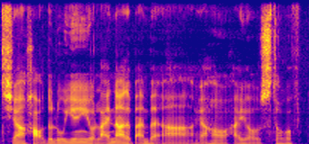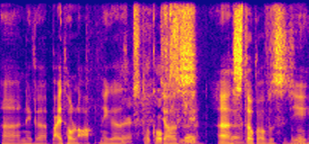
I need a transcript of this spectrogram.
像好的录音有莱纳的版本啊，然后还有斯托克呃那个白头老那个叫呃斯托科夫斯基，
